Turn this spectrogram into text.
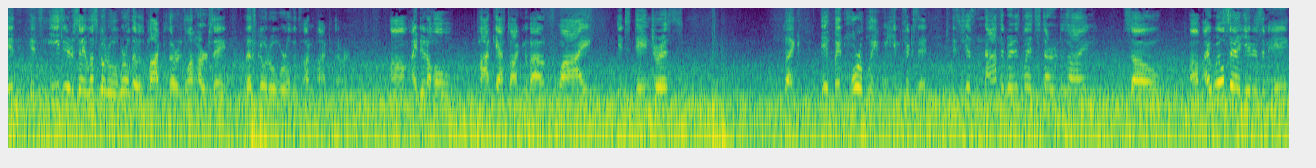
it, it's easier to say let's go to a world that was popular. It's a lot harder to say let's go to a world that's unpopular. Um, I did a whole podcast talking about why it's dangerous. Like it went horribly. We can fix it. It's just not the greatest place to start a design. So um, I will say I gave this an eight.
